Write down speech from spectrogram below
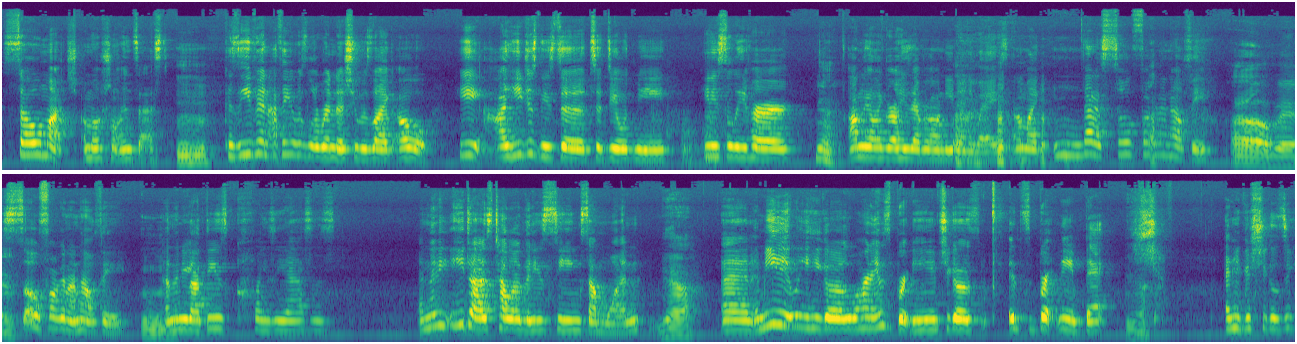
so much emotional incest. Because even, I think it was Lorinda, she was like, oh, he I, he just needs to, to deal with me. He needs to leave her. Yeah. I'm the only girl he's ever going to need anyways. And I'm like, mm, that is so fucking unhealthy. Oh man. so fucking unhealthy. And then you got these crazy asses. And then he, he does tell her that he's seeing someone. Yeah. And immediately he goes, Well, her name's Brittany. And she goes, It's Brittany, bitch. Yeah. And he goes, She goes, You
